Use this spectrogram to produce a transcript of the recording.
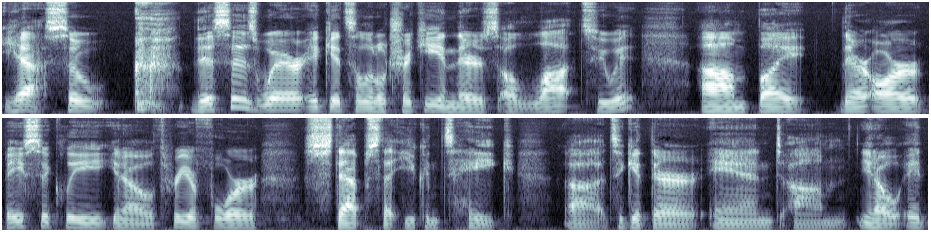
Yeah, so this is where it gets a little tricky, and there's a lot to it. Um, but there are basically, you know, three or four steps that you can take uh, to get there. And, um, you know, it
